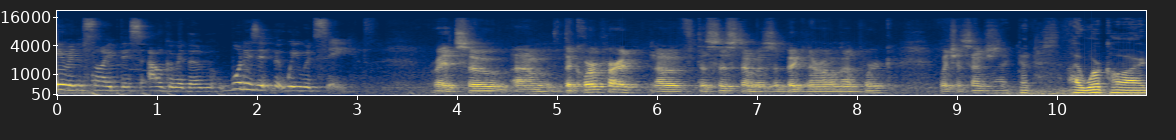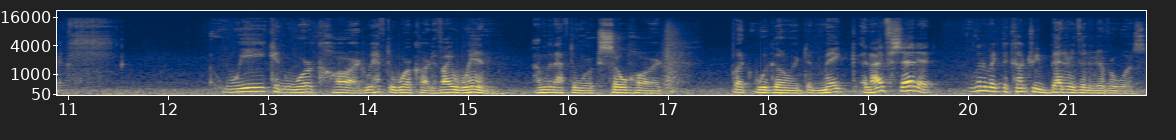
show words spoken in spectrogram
To peer inside this algorithm, what is it that we would see? Right, so um, the core part of the system is a big neural network, which essentially. that I work hard. We can work hard. We have to work hard. If I win, I'm going to have to work so hard. But we're going to make, and I've said it, we're going to make the country better than it ever was.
